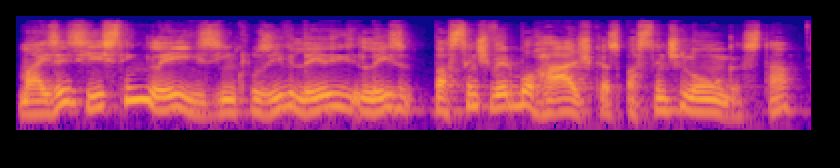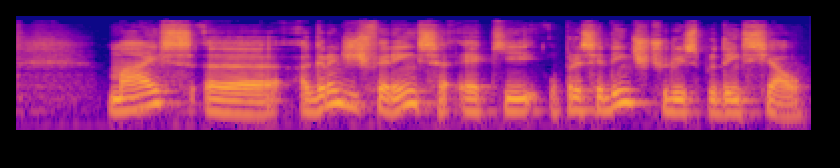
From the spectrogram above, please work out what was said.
mas existem leis, inclusive leis, leis bastante verborrágicas, bastante longas, tá? Mas uh, a grande diferença é que o precedente jurisprudencial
